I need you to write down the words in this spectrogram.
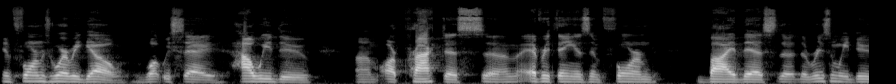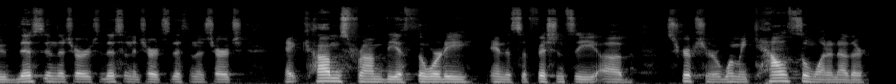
informs where we go, what we say, how we do, um, our practice. Um, everything is informed by this. The, the reason we do this in the church, this in the church, this in the church, it comes from the authority and the sufficiency of Scripture. When we counsel one another,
